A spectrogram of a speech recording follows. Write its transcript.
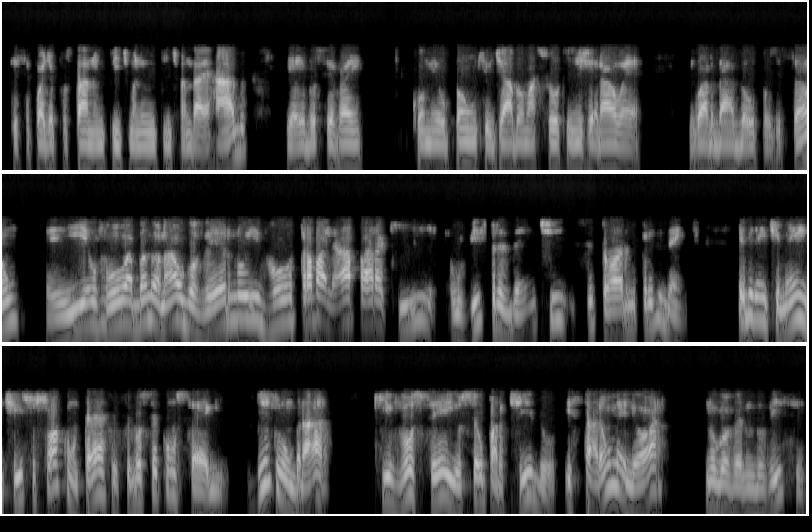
porque você pode apostar no impeachment e o impeachment dar errado, e aí você vai comer o pão que o diabo amassou, que em geral é guardado à oposição. E eu vou abandonar o governo e vou trabalhar para que o vice-presidente se torne presidente. Evidentemente, isso só acontece se você consegue vislumbrar que você e o seu partido estarão melhor no governo do vice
